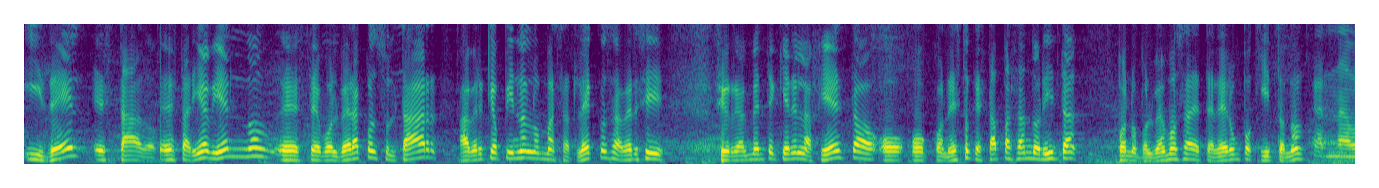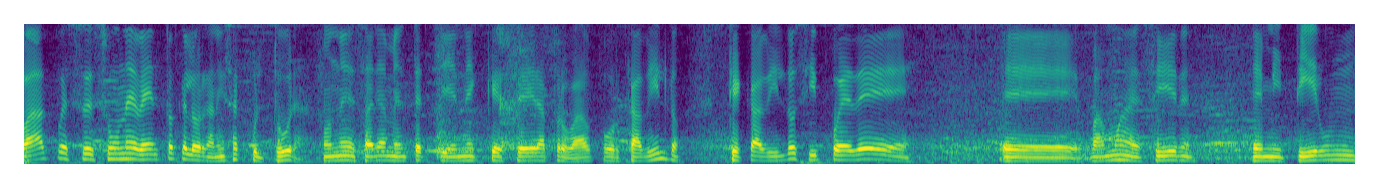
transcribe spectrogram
y del estado. Estaría bien, ¿no? Este, volver a consultar, a ver qué opinan los mazatlecos, a ver si, si realmente quieren la fiesta o, con esto que está pasando ahorita, pues nos volvemos a detener un poquito, ¿no? Carnaval pues es un evento que lo organiza cultura, no necesariamente tiene que ser aprobado por Cabildo, que Cabildo sí puede, eh, vamos a decir, emitir un,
